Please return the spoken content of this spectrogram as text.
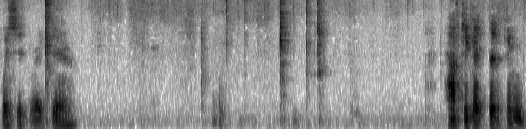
twist it right there. Have to get the thing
